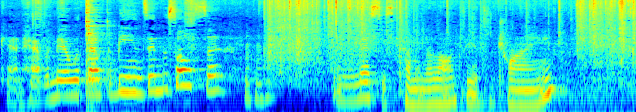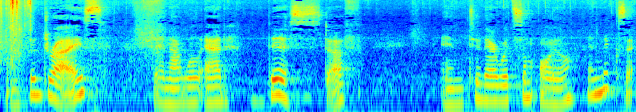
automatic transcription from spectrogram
Can't have a meal without the beans in the salsa. and this is coming along. See, it's drying. Once it dries, then I will add this stuff into there with some oil and mix it.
